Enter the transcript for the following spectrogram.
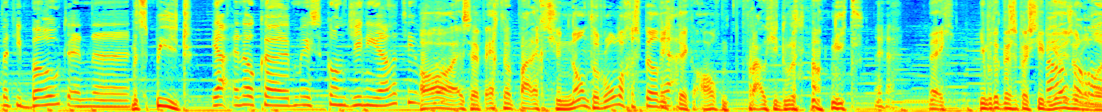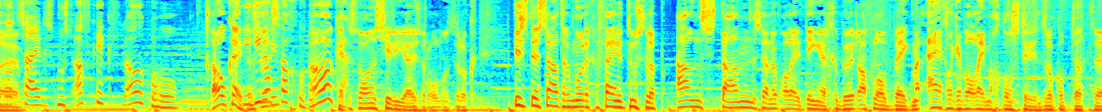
met die boot. En, eh, Met Speed. ja, en ook eh Miss Congeniality. Oh, ze heeft echt een paar echt gênante rollen gespeeld. Dat Ja. je denkt, oh, vrouwtje, doe het nou niet. Ja. Nee, je moet ook eens een serieuze alcohol, rollen... dat zij dus moest afkicken van alcohol. Oh, Oké, die was wel goed. Oh, Oké, dat is wel een serieuze rol natuurlijk. Is de zaterdagmorgen fijne toestel op aanstaan. Er zijn ook allerlei dingen gebeurd afgelopen week. Maar eigenlijk hebben we alleen maar geconcentreerd op dat, eh,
